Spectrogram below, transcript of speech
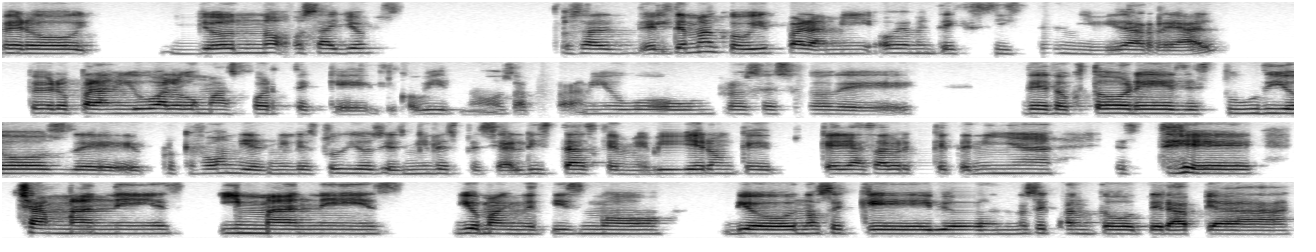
pero yo no, o sea, yo, o sea, el tema COVID para mí obviamente existe en mi vida real, pero para mí hubo algo más fuerte que el COVID, ¿no? O sea, para mí hubo un proceso de, de doctores, de estudios, de, porque fueron 10.000 estudios, 10.000 especialistas que me vieron que quería saber que tenía este, chamanes, imanes, biomagnetismo, bio no sé qué, bio no sé cuánto, terapia,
